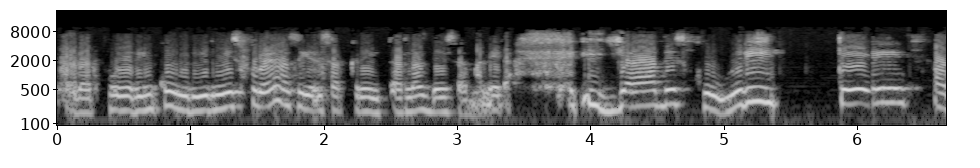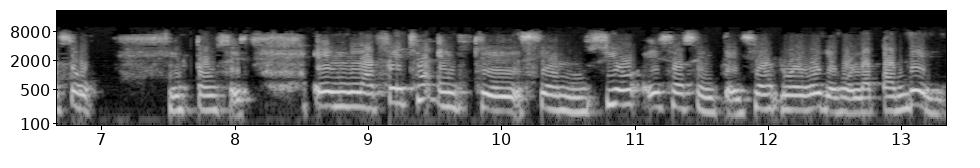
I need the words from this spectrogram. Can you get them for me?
para poder encubrir mis pruebas y desacreditarlas de esa manera. Y ya descubrí ¿Qué pasó? Entonces, en la fecha en que se anunció esa sentencia, luego llegó la pandemia,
